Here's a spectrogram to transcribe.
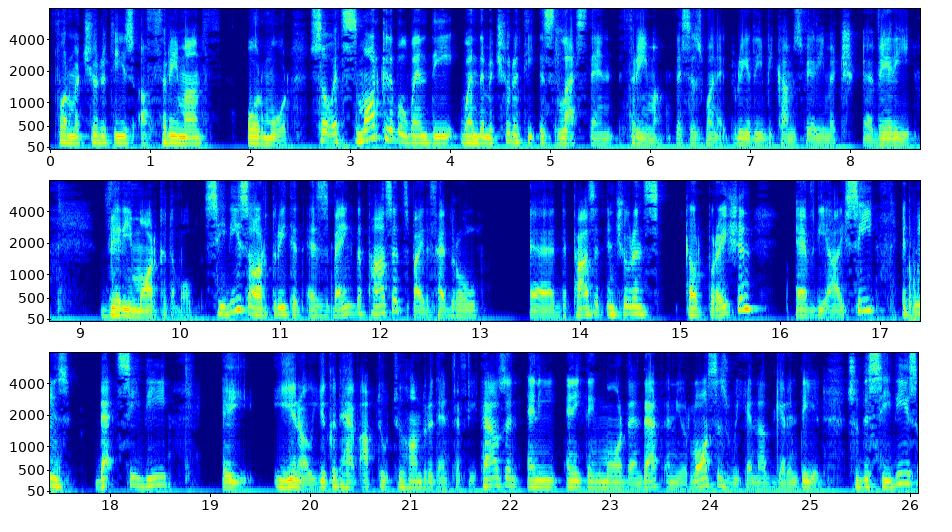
for maturities of three months or more. So it's marketable when the when the maturity is less than three months. This is when it really becomes very much uh, very very marketable. CDs are treated as bank deposits by the Federal uh, Deposit Insurance Corporation FDIC. It means that CD, a you know, you could have up to 250,000. Any anything more than that and your losses, we cannot guarantee it. So the CDs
